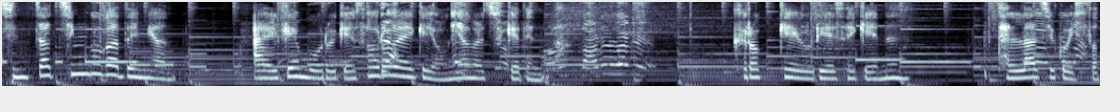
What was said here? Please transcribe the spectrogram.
진짜 친구가 되면 알게 모르게 서로에게 영향을 주게 된다. 그렇게 우리의 세계는 달라지고 있었다.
